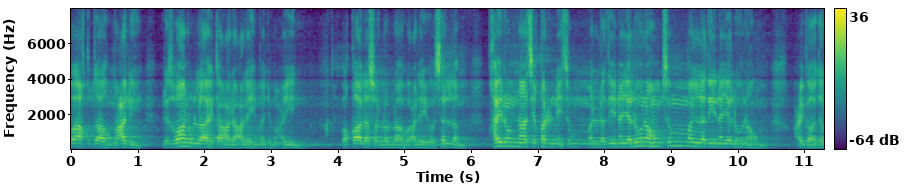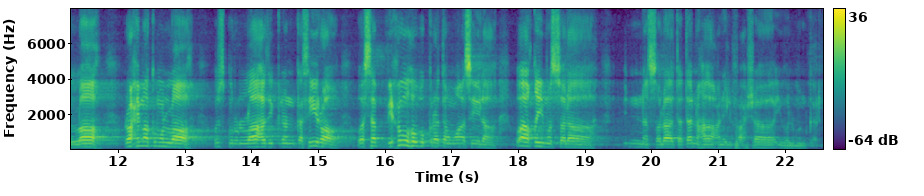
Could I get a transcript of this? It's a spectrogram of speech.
وأقضاهم علي رضوان الله تعالى عليهم أجمعين. وقال صلى الله عليه وسلم خير الناس قرني ثم الذين يلونهم ثم الذين يلونهم. عباد الله رحمكم الله اذكروا الله ذكرا كثيرا وسبحوه بكرة وأصيلا وأقيموا الصلاة. إن الصلاة تنهى عن الفحشاء والمنكر.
